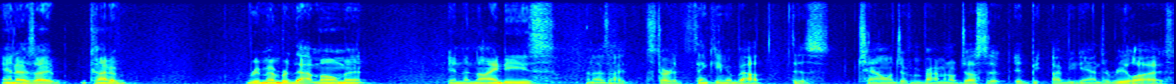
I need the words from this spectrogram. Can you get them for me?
And as I kind of remembered that moment in the 90s, and as I started thinking about this challenge of environmental justice, be, I began to realize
